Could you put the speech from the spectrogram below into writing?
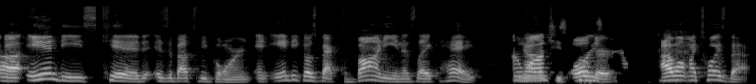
uh, Andy's kid is about to be born, and Andy goes back to Bonnie and is like, "Hey, I now that she's older, I want my toys back."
